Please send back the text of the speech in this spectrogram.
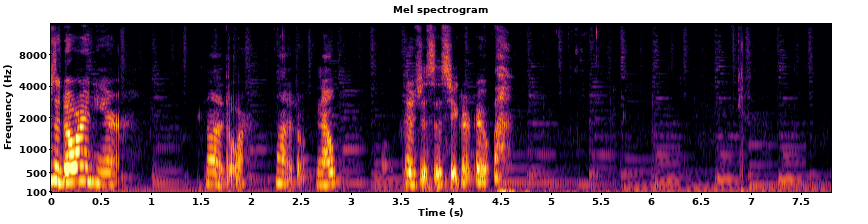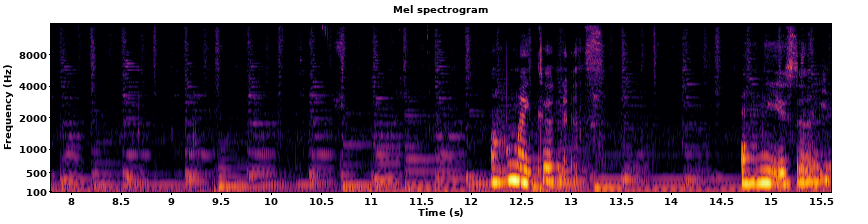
There's a door in here. Not a door. Not a door. Nope. There's just a secret room. oh my goodness. Only use energy.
